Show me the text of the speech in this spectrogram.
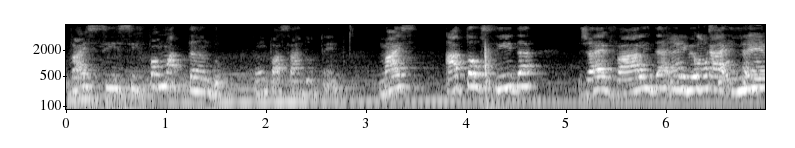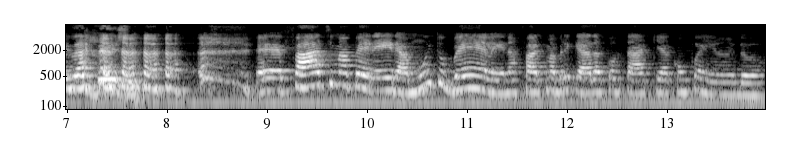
vai se, se formatando com o passar do tempo. Mas a torcida já é válida Ai, e o meu carinho, certeza. meu beijo. É, Fátima Pereira, muito bem, Helena. Fátima, obrigada por estar aqui acompanhando.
